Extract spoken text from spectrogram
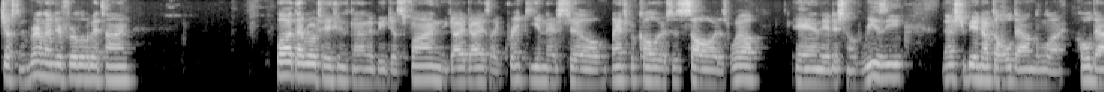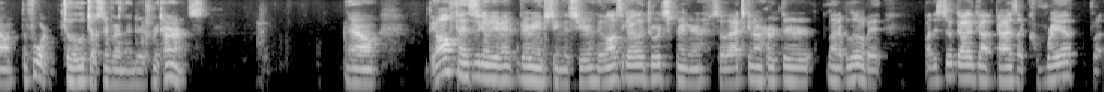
Justin Verlander for a little bit of time. But that rotation is going to be just fine. You got guys like Greinke in there still. Lance McCullers is solid as well. And the additional Reezy, that should be enough to hold down the line, hold down the fort till Justin Verlander returns. Now, the offense is going to be very interesting this year. They lost a guy like George Springer, so that's going to hurt their lineup a little bit. But they still got, got guys like Correa, but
